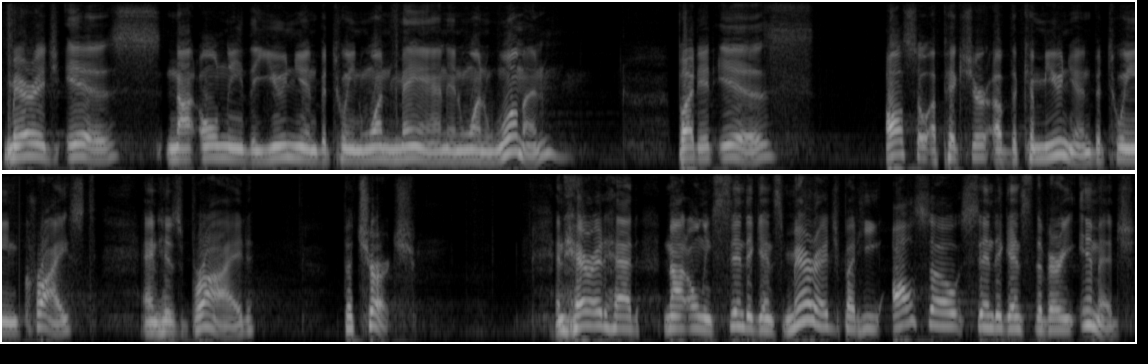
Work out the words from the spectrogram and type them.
marriage is not only the union between one man and one woman, but it is also a picture of the communion between Christ and his bride, the church. And Herod had not only sinned against marriage, but he also sinned against the very image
